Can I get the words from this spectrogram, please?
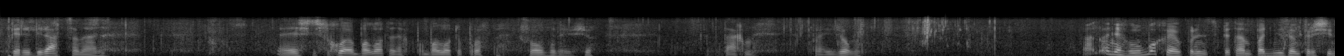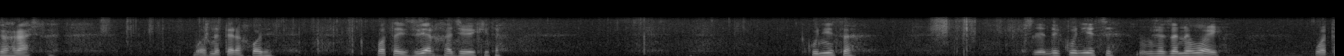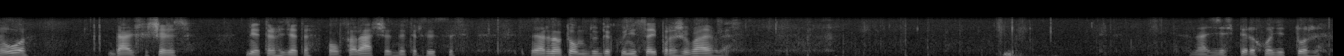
перебираться надо. А если сухое болото, так по болоту просто шел буду и все. Так мы пройдем. Оно не глубокое, в принципе, там под низом трещина грязь. Можно переходить. Вот и зверь ходил какие-то. Куница. Следы куницы. Ну, уже замело их. Вот того. Дальше через метр где-то полтора, через метр тридцать. Наверное, в том дубе куница и проживает у нас. Она здесь переходит тоже.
